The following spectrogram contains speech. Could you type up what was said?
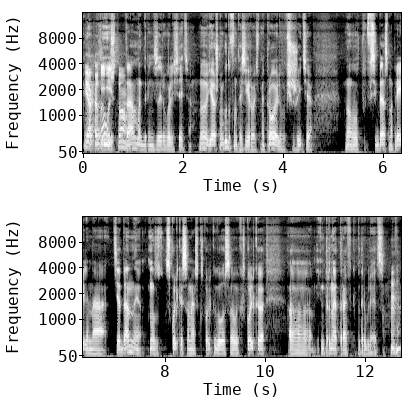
И оказалось, и что... там модернизировали сети. Ну, я уж не буду фантазировать в метро или в общежитии. Ну, всегда смотрели на те данные, ну, сколько смс, сколько голосовых, сколько э, интернет-трафика потребляется. Угу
